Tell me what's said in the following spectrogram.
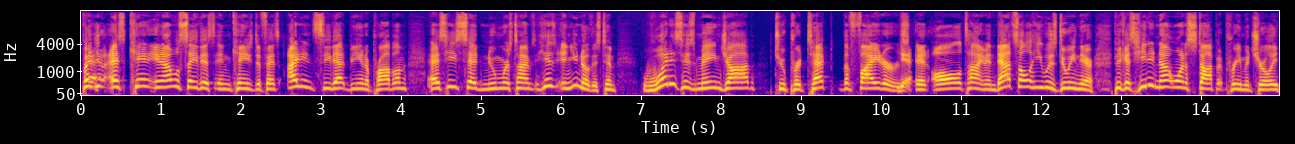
but you know, as Ken, and I will say this in Kenny's defense, I didn't see that being a problem. As he said numerous times, his and you know this, Tim. What is his main job? To protect the fighters Yeah. at all time, and that's all he was doing there because he did not want to stop it prematurely,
